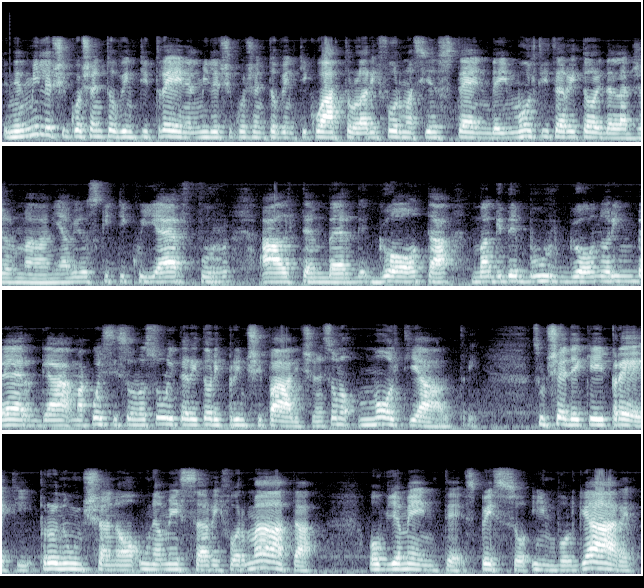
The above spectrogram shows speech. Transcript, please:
Nel 1523 e nel 1524 la riforma si estende in molti territori della Germania, ve l'ho scritti qui Erfurt, Altenberg, Gotha, Magdeburgo, Norimberga, ma questi sono solo i territori principali, ce ne sono molti altri. Succede che i preti pronunciano una messa riformata, ovviamente spesso in volgare,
